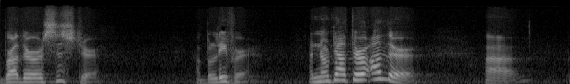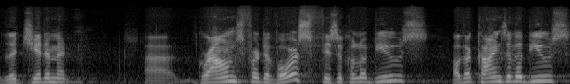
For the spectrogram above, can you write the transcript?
brother or sister, a believer. And no doubt there are other uh, legitimate uh, grounds for divorce physical abuse, other kinds of abuse,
